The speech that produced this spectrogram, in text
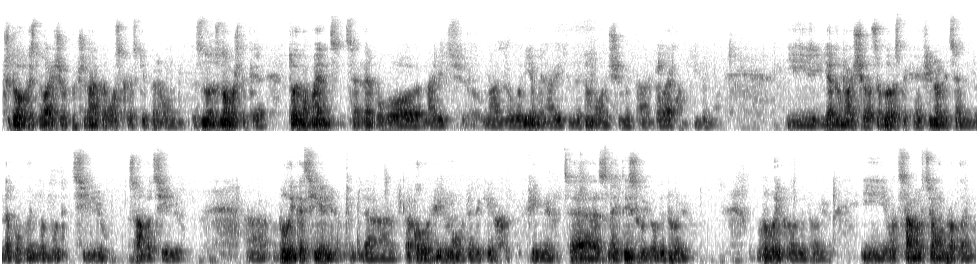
чудовий фестиваль, щоб починати оскарські перегони. Знову ж таки, в той момент це не було навіть у нас в голові. Ми навіть не думали, що ми так далеко підемо. І я думаю, що особливо з такими фільмами це не повинно бути ціллю, самоціллю. Велика ціль для такого фільму, для таких фільмів, це знайти свою аудиторію, велику аудиторію. І от саме в цьому проблема,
